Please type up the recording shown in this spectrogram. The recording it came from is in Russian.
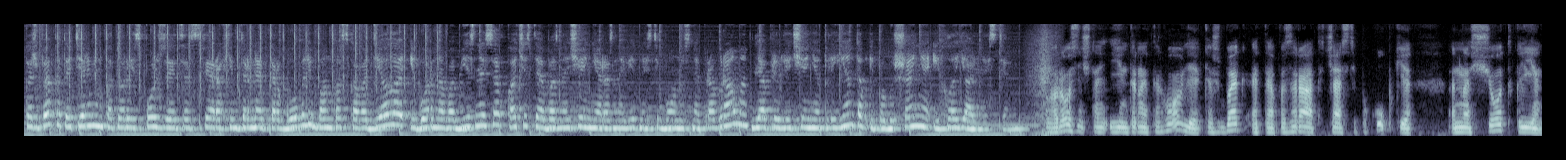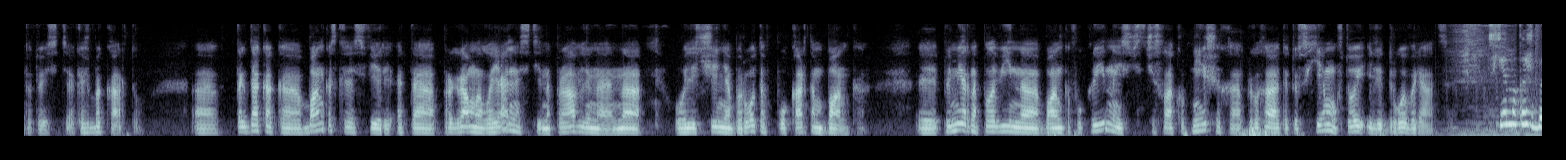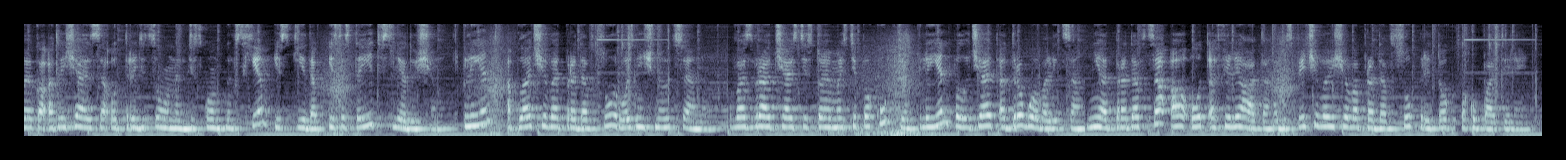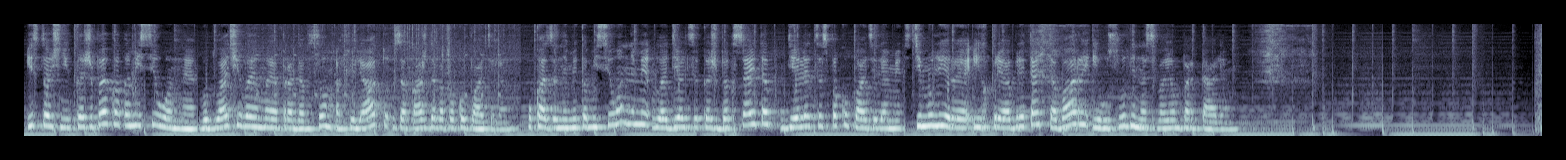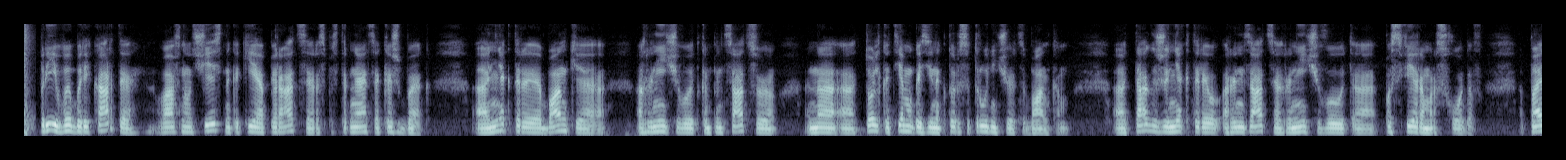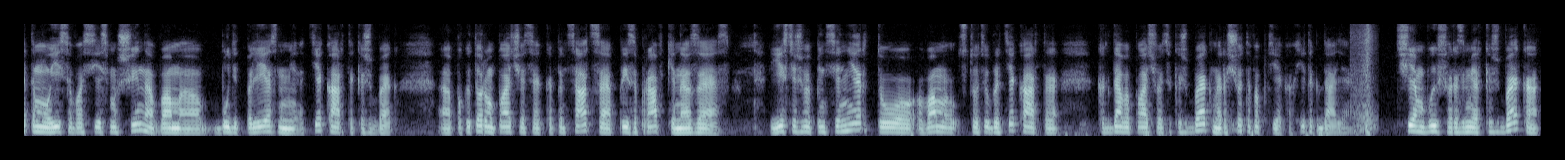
Кэшбэк – это термин, который используется в сферах интернет-торговли, банковского дела и горного бизнеса в качестве обозначения разновидности бонусной программы для привлечения клиентов и повышения их лояльности. В розничной и интернет-торговле кэшбэк – это возврат части покупки на счет клиенту, то есть кэшбэк-карту. Э, тогда как э, в банковской сфере это программа лояльности, направленная на увеличение оборотов по картам банка. Э, примерно половина банков Украины из числа крупнейших э, предлагают эту схему в той или другой вариации. Схема кэшбэка отличается от традиционных дисконтных схем и скидок и состоит в следующем. Клиент оплачивает продавцу розничную цену. Возврат части стоимости покупки клиент получает от другого лица, не от продавца, а от аффилиата, обеспечивающего продавцу приток покупателей. Источник кэшбэка комиссионные, выплачиваемые продавцом аффилиату за каждого покупателя. Указанными комиссионными владельцы кэшбэк-сайтов делятся с покупателями, стимулируя их приобретать товары и услуги на своем портале. При выборе карты важно учесть, на какие операции распространяется кэшбэк. А некоторые банки ограничивают компенсацию на а, только те магазины, которые сотрудничают с банком. А, также некоторые организации ограничивают по сферам расходов. Поэтому, если у вас есть машина, вам будет полезными те карты кэшбэк, по которым оплачивается компенсация при заправке на АЗС. Если же вы пенсионер, то вам стоит выбрать те карты, когда выплачивается кэшбэк на расчеты в аптеках и так далее. Чем выше размер кэшбэка,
